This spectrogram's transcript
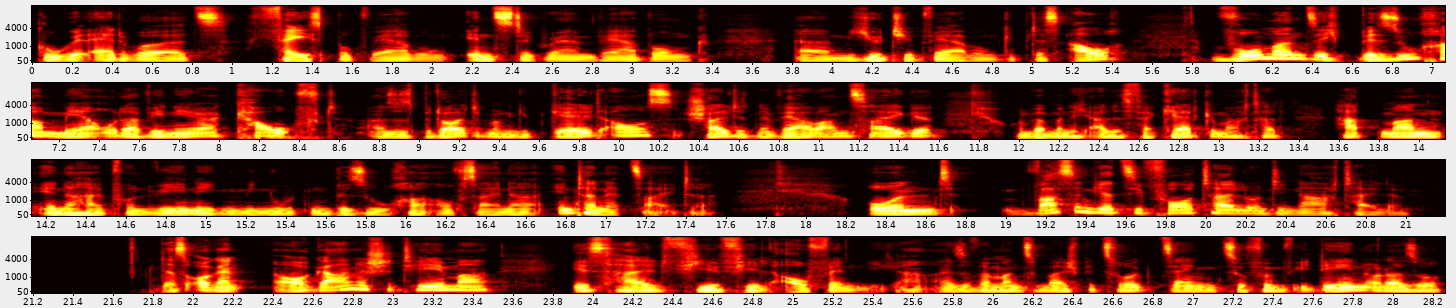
Google AdWords, Facebook-Werbung, Instagram-Werbung, ähm, YouTube-Werbung gibt es auch, wo man sich Besucher mehr oder weniger kauft. Also es bedeutet, man gibt Geld aus, schaltet eine Werbeanzeige und wenn man nicht alles verkehrt gemacht hat, hat man innerhalb von wenigen Minuten Besucher auf seiner Internetseite. Und was sind jetzt die Vorteile und die Nachteile? Das organ organische Thema ist halt viel, viel aufwendiger. Also wenn man zum Beispiel zurückdenkt zu fünf Ideen oder so,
